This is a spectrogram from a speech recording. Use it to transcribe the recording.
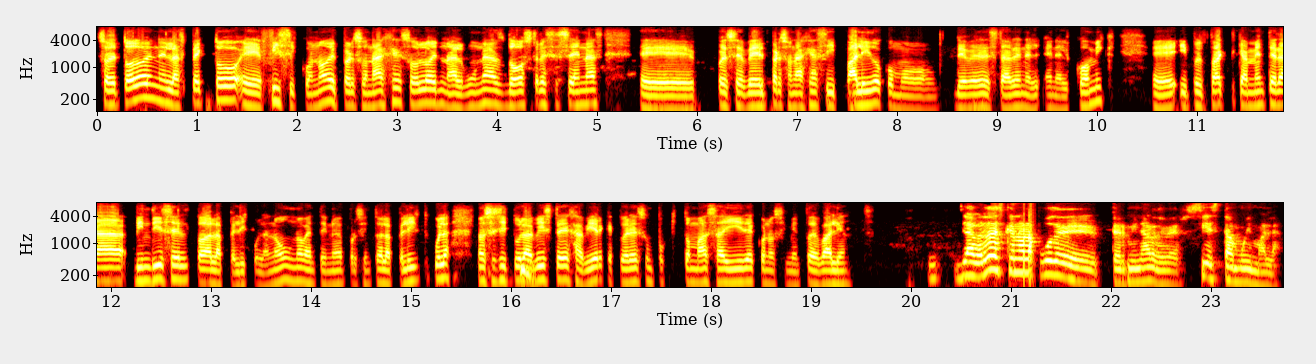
sobre todo en el aspecto eh, físico, ¿no? Del personaje, solo en algunas dos, tres escenas, eh, pues se ve el personaje así pálido como debe de estar en el, en el cómic, y pues prácticamente era Vin Diesel toda la película, ¿no? Un 99% de la película. No sé si tú la mm. viste, Javier, que tú eres un poquito más ahí de conocimiento de Valiant la verdad es que no la pude terminar de ver. Sí está muy mala.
